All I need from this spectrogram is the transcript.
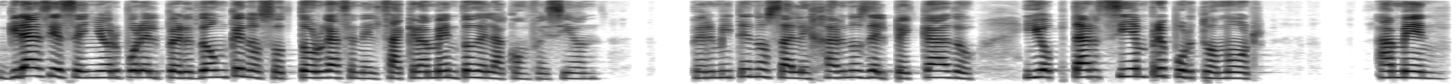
Gracias Señor por el perdón que nos otorgas en el sacramento de la confesión. Permítenos alejarnos del pecado y optar siempre por tu amor. Amén.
